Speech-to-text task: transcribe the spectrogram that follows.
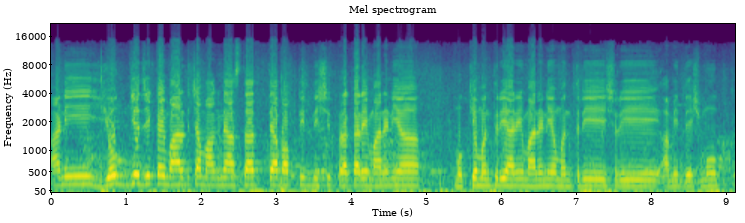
आणि योग्य जे काही मार्डच्या मागण्या असतात त्या बाबतीत निश्चित प्रकारे माननीय मुख्यमंत्री आणि माननीय मंत्री श्री अमित देशमुख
